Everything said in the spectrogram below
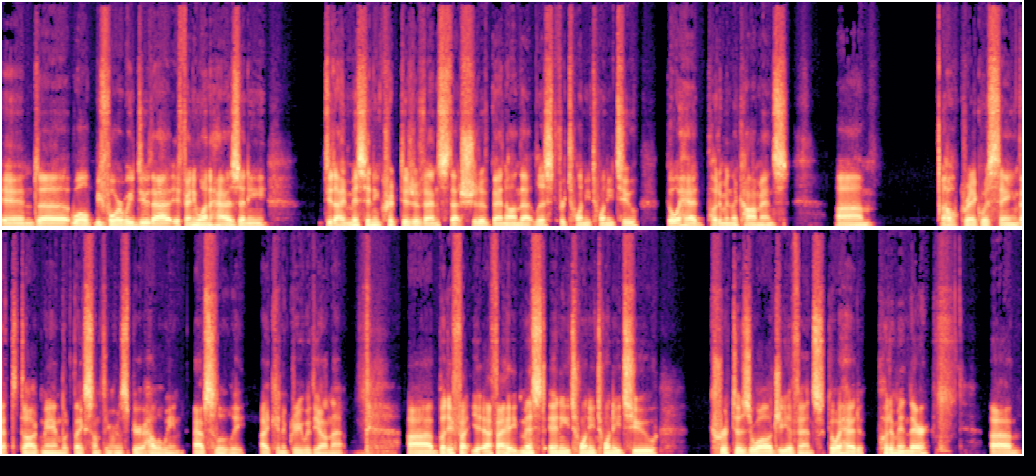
and uh, well, before we do that, if anyone has any, did I miss any cryptid events that should have been on that list for 2022? Go ahead, put them in the comments. Um, oh, Greg was saying that the dog man looked like something from Spirit Halloween. Absolutely, I can agree with you on that. Uh, but if I, if I missed any 2022 cryptozoology events, go ahead, put them in there. Um,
